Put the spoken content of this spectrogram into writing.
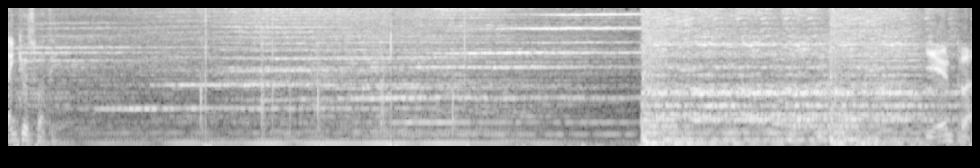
Thank you Swathi. ఏంట్రా?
